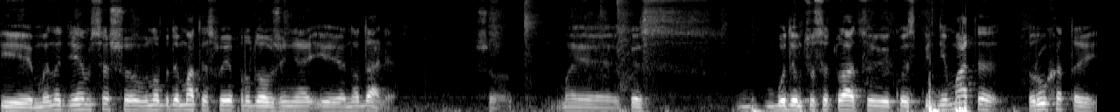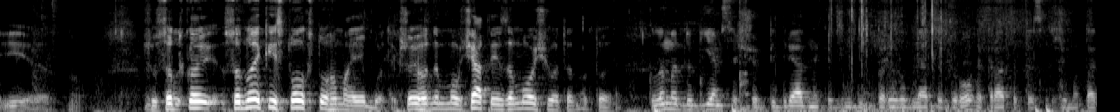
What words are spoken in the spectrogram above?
І ми надіємося, що воно буде мати своє продовження і надалі. Що ми якось будемо цю ситуацію якось піднімати, рухати і ну, що все, таки, все одно якийсь толк з того має бути. Якщо його не мовчати і замовчувати, ну то Коли ми доб'ємося, що підрядники будуть переробляти дороги, тратити, скажімо так,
